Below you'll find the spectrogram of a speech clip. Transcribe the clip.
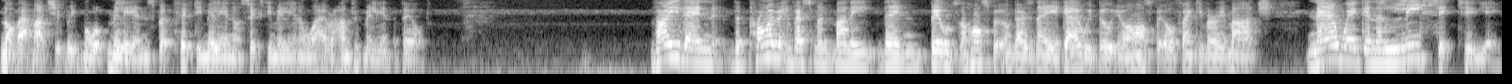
Not that much, it'd be more millions, but 50 million or 60 million or whatever, 100 million to build. They then, the private investment money then builds the hospital and goes, there you go, we built your hospital, thank you very much. Now we're going to lease it to you.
